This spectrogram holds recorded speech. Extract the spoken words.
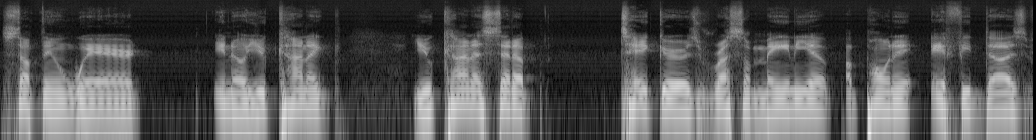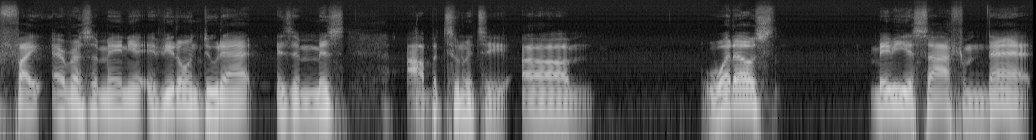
something where you know you kind of you kind of set up Taker's WrestleMania opponent if he does fight at WrestleMania. If you don't do that, is a missed opportunity. Um, what else? Maybe aside from that,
